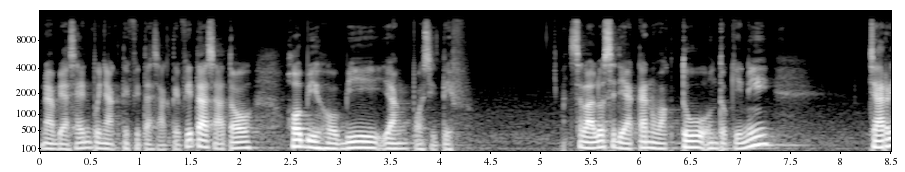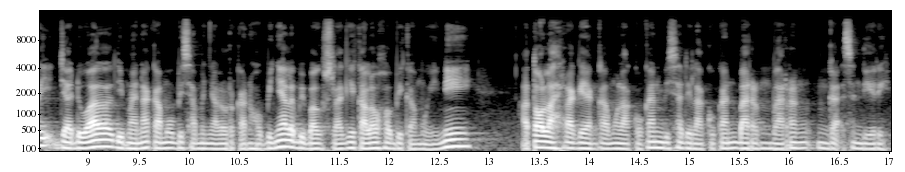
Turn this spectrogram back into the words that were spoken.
Nah, biasain punya aktivitas-aktivitas atau hobi-hobi yang positif. Selalu sediakan waktu untuk ini. Cari jadwal di mana kamu bisa menyalurkan hobinya lebih bagus lagi kalau hobi kamu ini atau olahraga yang kamu lakukan bisa dilakukan bareng-bareng enggak sendiri.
